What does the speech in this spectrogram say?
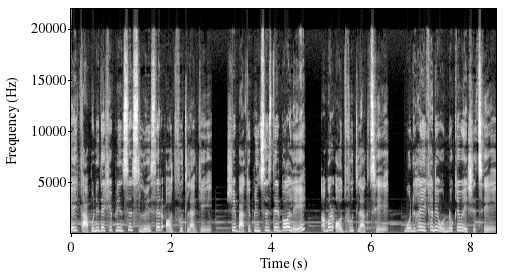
এই কাঁপুনি দেখে প্রিন্সেস লুইসের অদ্ভুত লাগে। সে বাকি প্রিন্সেসদের বলে, আমার অদ্ভুত লাগছে। মনে হয় এখানে অন্য কেউ এসেছে।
